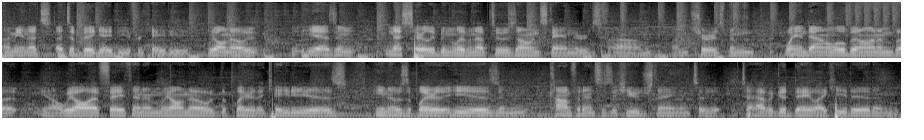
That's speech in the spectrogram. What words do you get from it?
I mean, that's that's a big AB for KD. We all know he hasn't necessarily been living up to his own standards. Um, I'm sure it's been weighing down a little bit on him, but you know, we all have faith in him. We all know the player that KD is. He knows the player that he is, and confidence is a huge thing. And to, to have a good day like he did and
